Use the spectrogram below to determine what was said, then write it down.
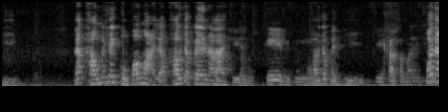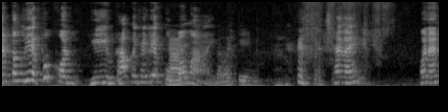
ทีม และเขาไม่ใช่กลุ่มเป้าหมายแล้วเขาจะเป็นอะไร ทีมทีมเขาจะเป็นทีมทีมเข้าเข้ามาเพราะฉะนั้นต้องเรียกทุกคนทีมครับ ไม่ใช่เรียกกลุ่มเป้าหมาย แบบว่าทีมใช่ไหม เพราะฉะนั้น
